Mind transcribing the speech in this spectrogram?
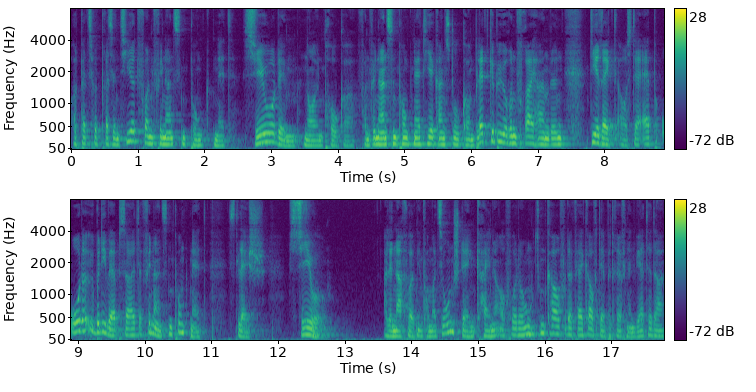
Hotbets wird präsentiert von Finanzen.net SEO, dem neuen Broker von Finanzen.net. Hier kannst du komplett gebührenfrei handeln, direkt aus der App oder über die Webseite Finanzen.net slash SEO. Alle nachfolgenden Informationen stellen keine Aufforderung zum Kauf oder Verkauf der betreffenden Werte dar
